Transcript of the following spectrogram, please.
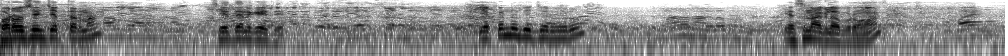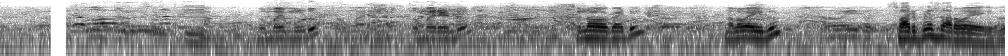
భరోసా ఏం చెప్తారన్నా? చేద్దానికైతే. ఎక్కడి నుంచి వచ్చారు మీరు? ఎస్ నాగలాపురం. తొంభై మూడు తొంభై రెండు. సున్నా ఒకటి నలభై ఐదు సారీ ఫ్రెండ్స్ అరవై ఐదు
